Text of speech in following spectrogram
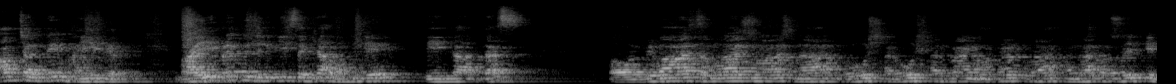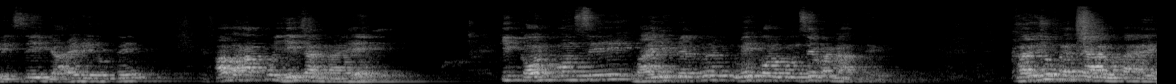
अब चलते हैं भाई प्रयत्न भाई प्रयत्न जिनकी संख्या होती है एकादश। और विवाह समाज समास नाथ घोष, अघोष, अर्पण महाप्रण उदार अंधार और स्वरित के भेद से ग्यारह भेद होते हैं। अब आपको ये जानना है कि कौन कौन से बाह्य प्रयत्न में कौन कौन से वर्ण आते हैं। खर जो प्रत्यार होता है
